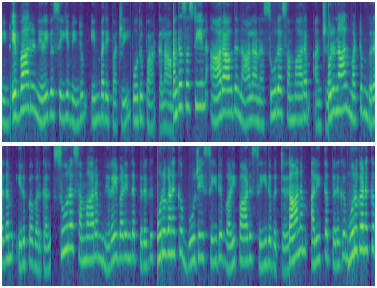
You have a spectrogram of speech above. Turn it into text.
வேண்டும் எவ்வாறு நிறைவு செய்ய வேண்டும் என்பதை பற்றி போது பார்க்கலாம். அந்த சஷ்டியின் ஆறாவது நாளான சூர சம்மாரம் அன்று ஒரு நாள் மட்டும் விரதம் இருப்பவர்கள் சூர சம்மாரம் நிறைவடைந்த பிறகு முருகனுக்கு பூஜை செய்து வழிபாடு செய்துவிட்டு தானம் அளித்த பிறகு முருகனுக்கு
